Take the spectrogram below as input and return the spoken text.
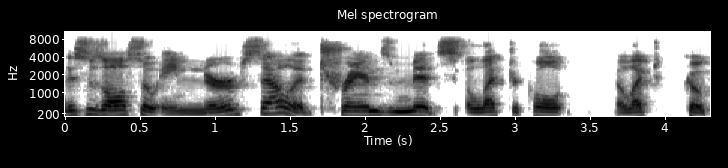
This is also a nerve cell. It transmits electrical electrical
